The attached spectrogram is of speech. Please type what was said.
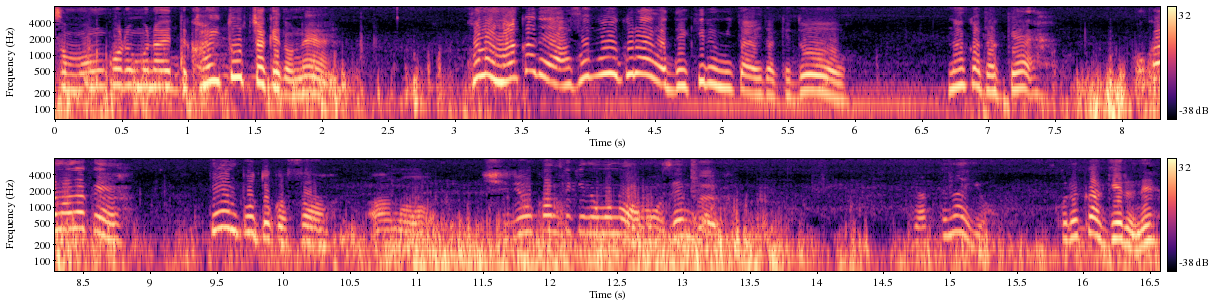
そモンゴル村へって書いとっちゃけどねこの中で遊ぶぐらいはできるみたいだけど中だけ他のだけ店舗とかさあの資料館的なものはもう全部やってないよこれからゲルね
